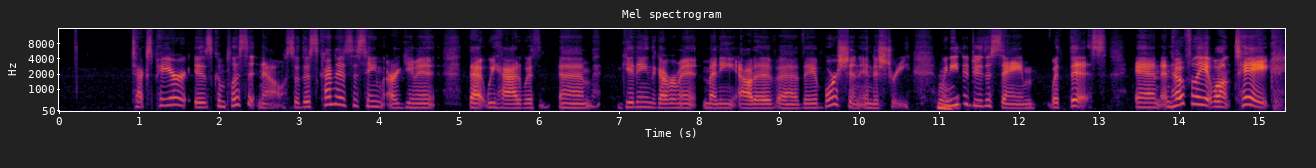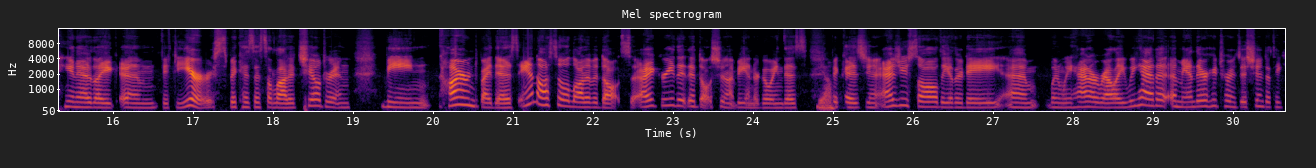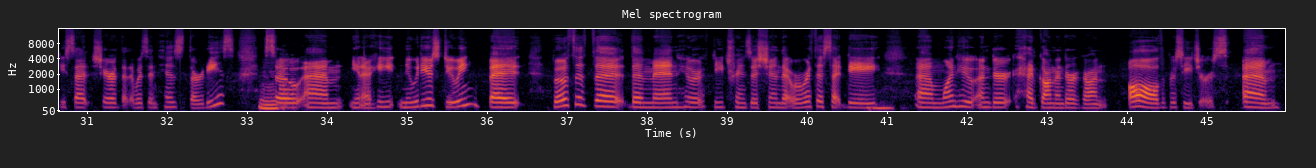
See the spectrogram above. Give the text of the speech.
taxpayer is complicit now. So this kind of is the same argument that we had with um, getting the government money out of uh, the abortion industry. Hmm. We need to do the same with this and and hopefully it won't take you know like um 50 years because it's a lot of children being harmed by this and also a lot of adults i agree that adults should not be undergoing this yeah. because you know as you saw the other day um, when we had our rally we had a, a, man there who transitioned i think he said shared that it was in his 30s mm-hmm. so um you know he knew what he was doing but both of the the men who are detransitioned that were with us that day mm-hmm um, one who under had gone undergone all the procedures um,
